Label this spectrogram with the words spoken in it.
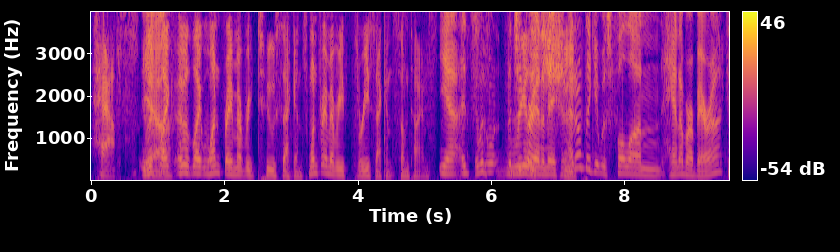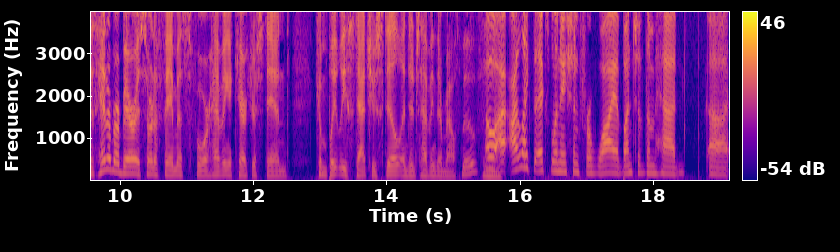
halves. It was Yeah. like it was like one frame every two seconds, one frame every three seconds sometimes. Yeah, it's It was the cheaper really animation. I don't think it was full on Hanna Barbera because Hanna Barbera is sort of famous for having a character stand completely statue still and just having their mouth move. Oh, I, I like the explanation for why a bunch of them had uh,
